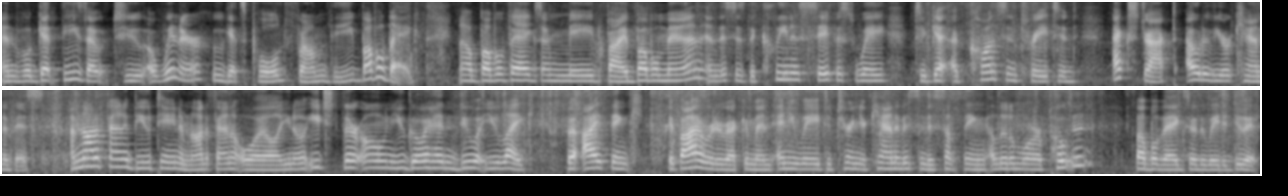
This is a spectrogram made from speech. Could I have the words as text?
And we'll get these out to a winner who gets pulled from the bubble bag. Now, bubble bags are made by Bubble Man, and this is the cleanest, safest way to get a concentrated extract out of your cannabis. I'm not a fan of butane, I'm not a fan of oil. You know, each their own, you go ahead and do what you like. But I think if I were to recommend any way to turn your cannabis into something a little more potent, bubble bags are the way to do it.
